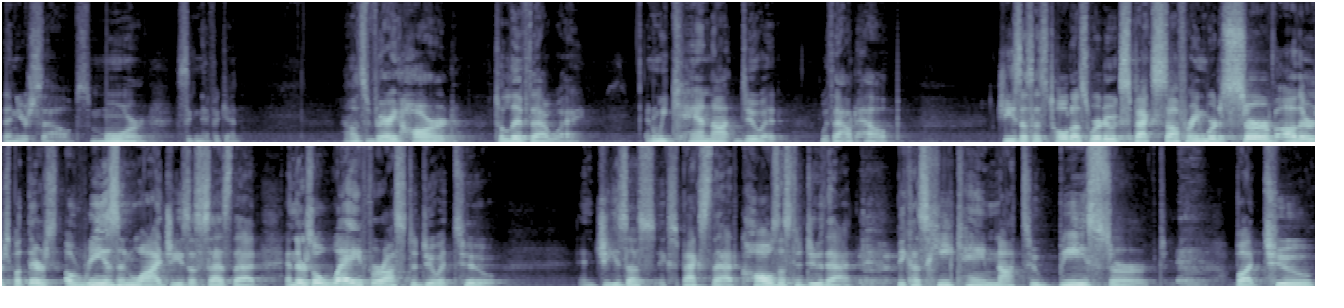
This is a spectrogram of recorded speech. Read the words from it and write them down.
than yourselves. More significant. Now, it's very hard to live that way, and we cannot do it without help. Jesus has told us we're to expect suffering, we're to serve others, but there's a reason why Jesus says that, and there's a way for us to do it too. And Jesus expects that, calls us to do that, because he came not to be served, but to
